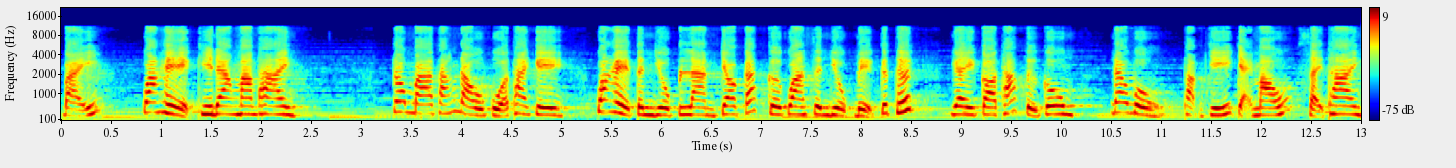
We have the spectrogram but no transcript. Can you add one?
7. Quan hệ khi đang mang thai Trong 3 tháng đầu của thai kỳ, quan hệ tình dục làm cho các cơ quan sinh dục bị kích thích, gây co thắt tử cung, đau bụng, thậm chí chảy máu, sảy thai.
